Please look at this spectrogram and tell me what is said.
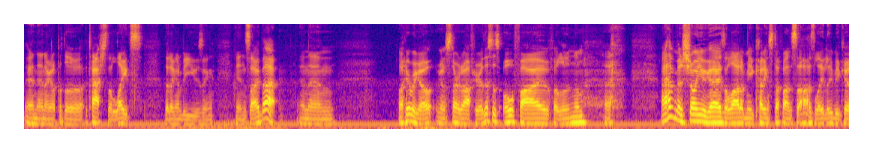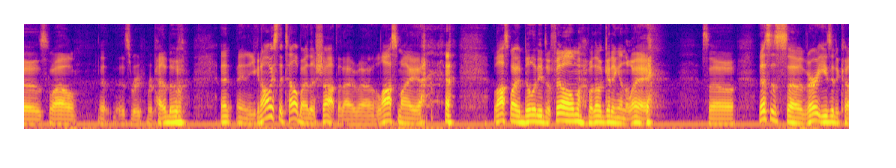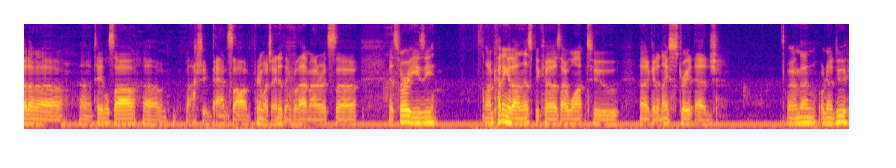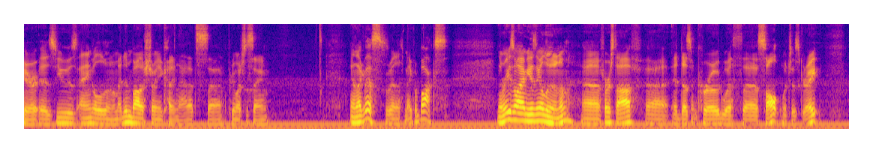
and then I'm to put the attach the lights that I'm going to be using inside that. And then, well, here we go. I'm going to start off here. This is 05 aluminum. I haven't been showing you guys a lot of me cutting stuff on saws lately because, well, it, it's re repetitive and, and you can obviously tell by this shot that I've uh, lost my lost my ability to film without getting in the way. So this is uh, very easy to cut on a, a table saw, um, actually band saw, pretty much anything for that matter. It's uh, it's very easy. I'm cutting it on this because I want to uh, get a nice straight edge. And then what we're going to do here is use angle aluminum. I didn't bother showing you cutting that. That's uh, pretty much the same. And like this, we're going to make a box. And the reason why I'm using aluminum, uh, first off, uh, it doesn't corrode with uh, salt, which is great.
